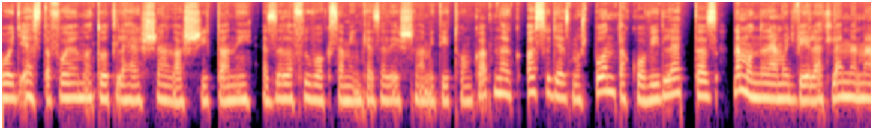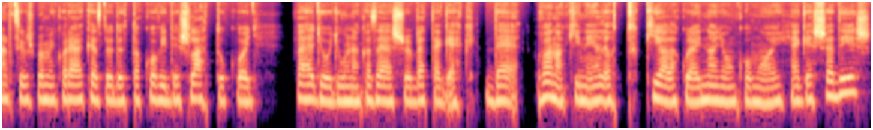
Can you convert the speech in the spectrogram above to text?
hogy ezt a folyamatot lehessen lassítani ezzel a fluvoxamin kezeléssel, amit itthon kapnak. Az, hogy ez most pont a COVID lett, az nem mondanám, hogy véletlen, mert márciusban, amikor elkezdődött a COVID, és láttuk, hogy felgyógyulnak az első betegek, de van, akinél ott kialakul egy nagyon komoly hegesedés,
